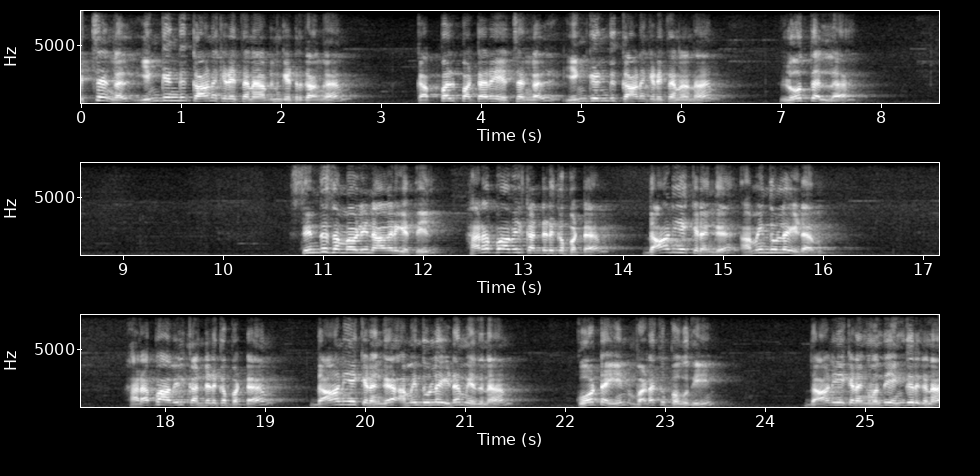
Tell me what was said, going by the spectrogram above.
எச்சங்கள் எங்கெங்கு காண கிடைத்தன அப்படின்னு கேட்டிருக்காங்க. கப்பல் பட்டறை எச்சங்கள் எங்கெங்கு காண கிடைத்தன லோத்தல்ல சிந்து சமவெளி நாகரிகத்தில் ஹரப்பாவில் கண்டெடுக்கப்பட்ட தானிய கிடங்கு அமைந்துள்ள இடம் ஹரப்பாவில் கண்டெடுக்கப்பட்ட தானிய கிடங்கு அமைந்துள்ள இடம் எதுனா? கோட்டையின் வடக்கு பகுதி. தானிய கிடங்கு வந்து எங்கே இருக்குன்னா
